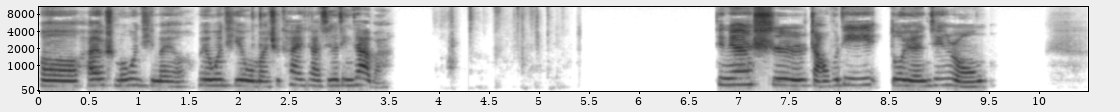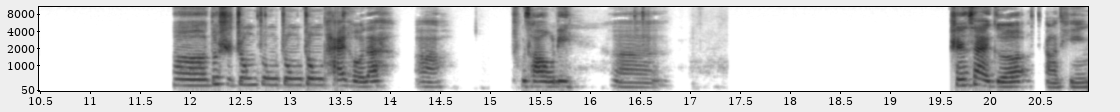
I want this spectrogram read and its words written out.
呃，还有什么问题没有？没有问题，我们去看一下集合竞价吧。今天是涨幅第一，多元金融。嗯，都是中中中中开头的啊，吐槽无力。嗯，深赛格涨停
